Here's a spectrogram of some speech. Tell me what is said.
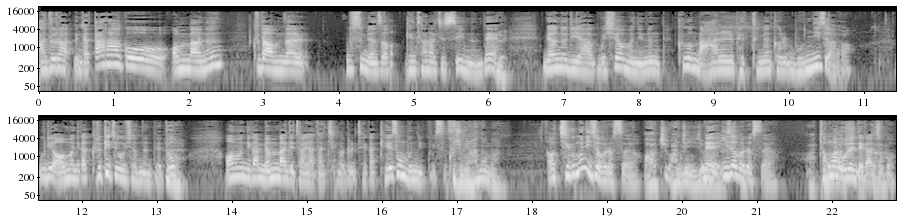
아들, 그러니까 딸하고 엄마는 그 다음날 웃으면서 괜찮아질 수 있는데 네. 며느리하고 시어머니는 그말 뱉으면 그걸 못 잊어요. 우리 어머니가 그렇게 좋으셨는데도 네. 어머니가 몇 마디 저희 아다친 거를 제가 계속 못 잊고 있었어요. 그 중에 하나만. 어, 지금은 잊어버렸어요. 아, 지금 완전히 잊어버렸어요. 네, 잊어버렸어요. 아, 정말 오래돼 가지고.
